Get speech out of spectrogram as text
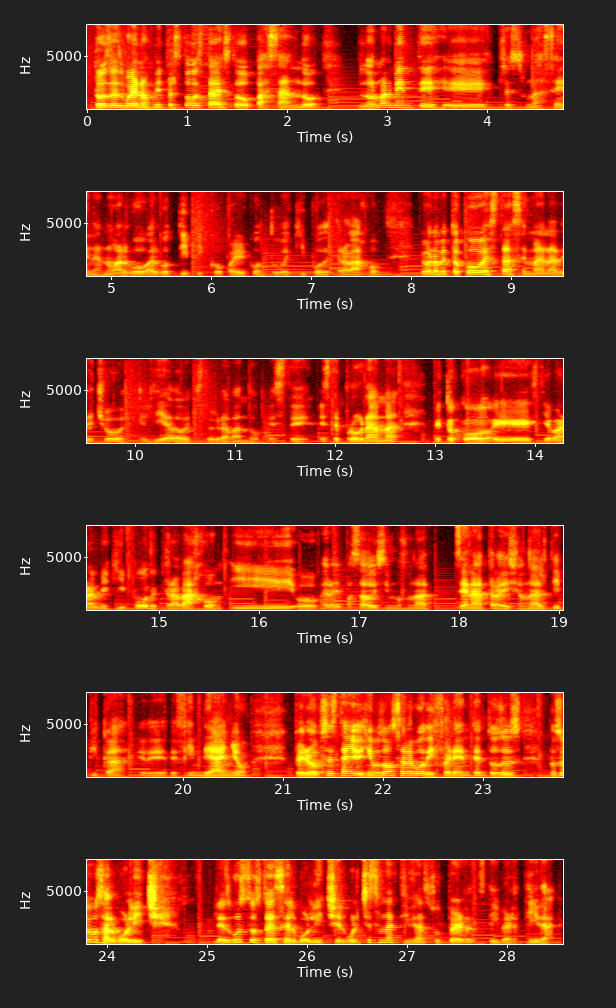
Entonces, bueno, mientras todo está esto pasando, Normalmente eh, pues, es una cena, ¿no? Algo, algo típico para ir con tu equipo de trabajo. Y bueno, me tocó esta semana, de hecho, el día de hoy que estoy grabando este, este programa, me tocó eh, llevar a mi equipo de trabajo y digo, el año pasado hicimos una cena tradicional típica de, de fin de año, pero pues este año dijimos, vamos a hacer algo diferente. Entonces nos fuimos al boliche. ¿Les gusta a ustedes el boliche? El boliche es una actividad súper divertida.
